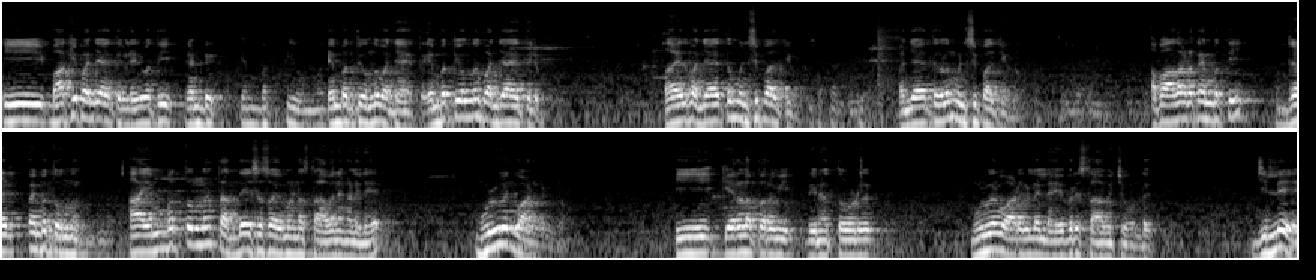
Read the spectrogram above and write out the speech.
ഈ ബാക്കി പഞ്ചായത്തുകൾ എഴുപത്തി രണ്ട് എൺപത്തി ഒന്ന് എൺപത്തി ഒന്ന് പഞ്ചായത്ത്. എൺപത്തി ഒന്ന് പഞ്ചായത്തിലും അതായത് പഞ്ചായത്തും മുനിസിപ്പാലിറ്റിയും പഞ്ചായത്തുകളും മുനിസിപ്പാലിറ്റികളും. അപ്പോൾ അതടക്കം എൺപത്തി എൺപത്തൊന്ന്. ആ എൺപത്തൊന്ന് തദ്ദേശ സ്വയംഭരണ സ്ഥാപനങ്ങളിലെ മുഴുവൻ വാർഡുകളിലും ഈ കേരളപ്പിറവി ദിനത്തോട് മുഴുവൻ വാർഡുകളിലെ ലൈബ്രറി സ്ഥാപിച്ചുകൊണ്ട് ജില്ലയെ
